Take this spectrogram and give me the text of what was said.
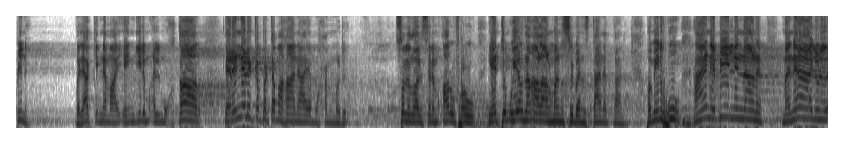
പിന്നെ വലാക്കിന്നമായി എങ്കിലും അൽ മുഖ്താർ തെരഞ്ഞെടുക്കപ്പെട്ട മഹാനായ മുഹമ്മദ് ഏറ്റവും ഉയർന്ന ആളാണ് മൻസുബൻ സ്ഥാനത്താൻ ആ നബിയിൽ നിന്നാണ് മനാലുൽ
